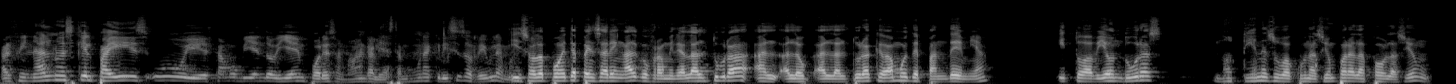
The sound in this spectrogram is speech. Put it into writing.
al final no es que el país, uy, estamos viendo bien por eso. No, en realidad estamos en una crisis horrible. man. Y solo ponete a pensar en algo, Fran, mira la altura, al- a, lo- a la altura que vamos de pandemia y todavía Honduras no tiene su vacunación para la población.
